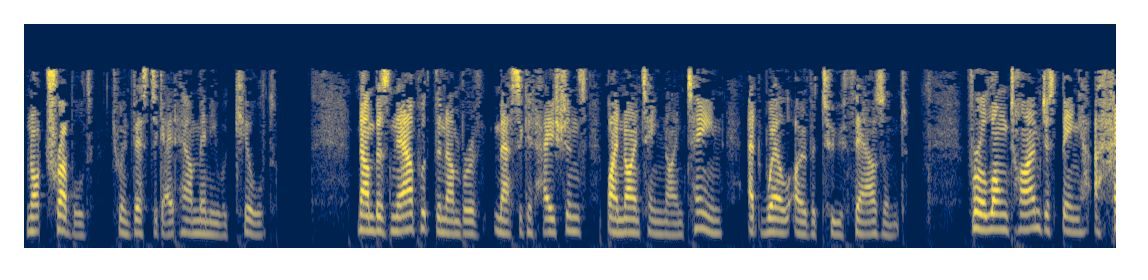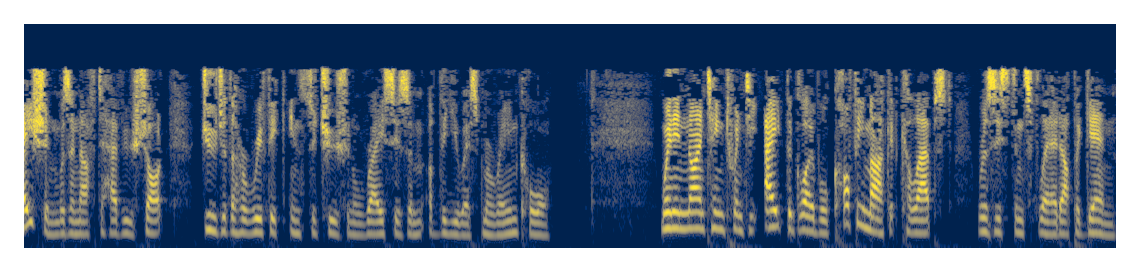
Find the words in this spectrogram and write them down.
not troubled to investigate how many were killed. Numbers now put the number of massacred Haitians by 1919 at well over 2,000. For a long time, just being a Haitian was enough to have you shot due to the horrific institutional racism of the US Marine Corps. When in 1928 the global coffee market collapsed, resistance flared up again.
